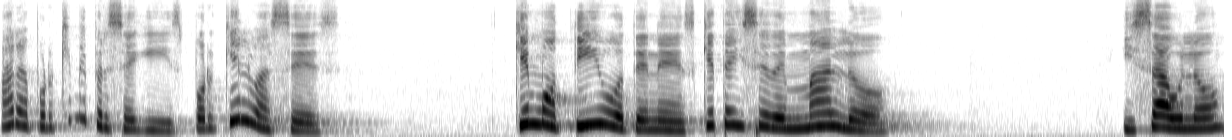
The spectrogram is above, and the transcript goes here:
Ahora, ¿por qué me perseguís? ¿Por qué lo haces? ¿Qué motivo tenés? ¿Qué te hice de malo? Y Saulo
